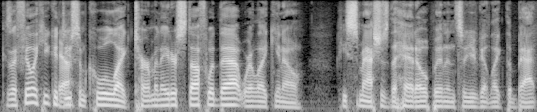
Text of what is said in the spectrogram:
because I feel like you could Yeah. do some cool like Terminator stuff with that, where like you know he smashes the head open, and so you've got like the bat,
